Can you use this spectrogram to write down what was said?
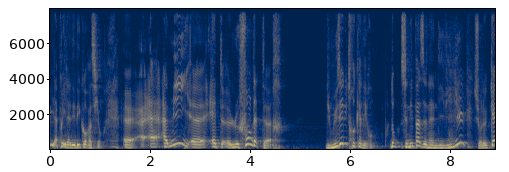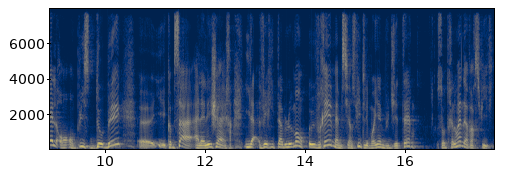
Il a il a des décorations. Euh, Ami euh, est le fondateur du musée du Trocadéro. Donc ce n'est pas un individu sur lequel on, puisse dober comme ça à la légère. Il a véritablement œuvré, même si ensuite les moyens budgétaires sont très loin d'avoir suivi.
